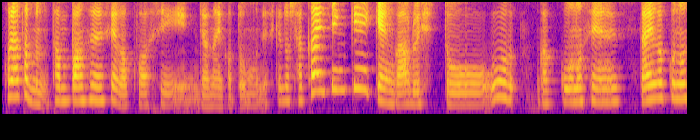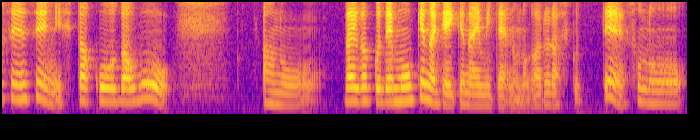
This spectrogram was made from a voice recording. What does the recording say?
これは多分短パン先生が詳しいんじゃないかと思うんですけど社会人経験がある人を学校の先大学の先生にした講座をあの大学で設けなきゃいけないみたいなのがあるらしくってその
